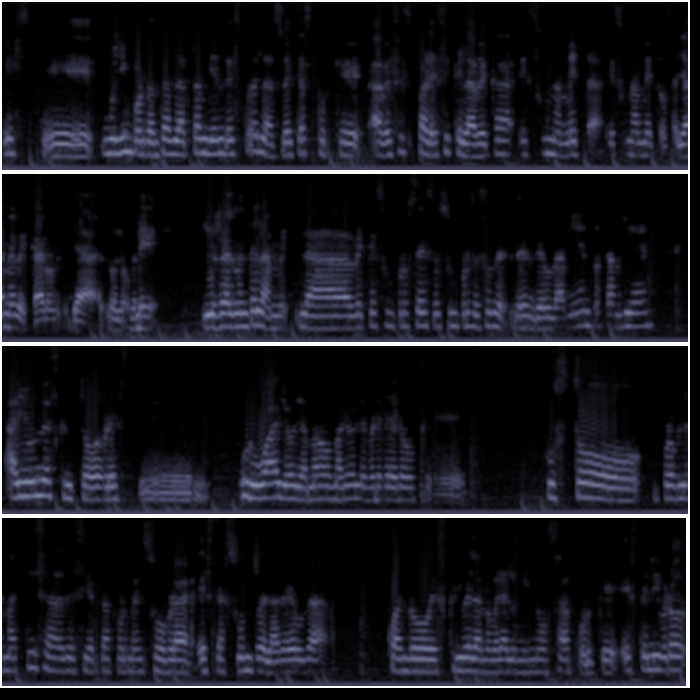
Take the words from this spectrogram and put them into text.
este, muy importante hablar también de esto de las becas porque a veces parece que la beca es una meta, es una meta, o sea, ya me becaron, ya lo logré. Y realmente la, la beca es un proceso, es un proceso de, endeudamiento también. Hay un escritor este, uruguayo llamado Mario Lebrero que justo problematiza de cierta forma en su obra este asunto de la deuda cuando escribe la novela luminosa, porque este libro,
